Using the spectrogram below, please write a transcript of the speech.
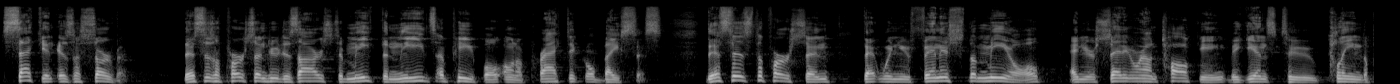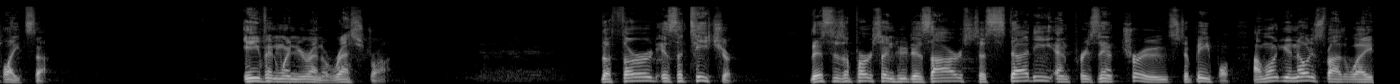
Second is a servant. This is a person who desires to meet the needs of people on a practical basis. This is the person that when you finish the meal and you're sitting around talking, begins to clean the plates up, even when you're in a restaurant. The third is a teacher. This is a person who desires to study and present truths to people. I want you to notice, by the way,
